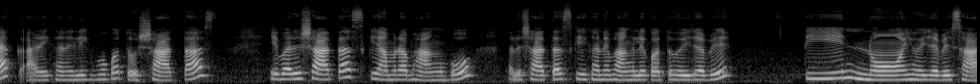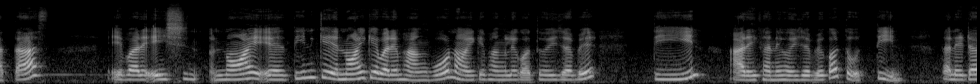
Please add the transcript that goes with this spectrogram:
এক আর এখানে লিখব কত? সাতাশ। এবারে সাতাশকে আমরা ভাঙবো। তাহলে সাতাশকে এখানে ভাঙলে কত হয়ে যাবে? তিন, নয় হয়ে যাবে সাতাশ। এবারে এই নয় তিনকে, নয়কে এবারে ভাঙবো। নয়কে ভাঙলে কত হয়ে যাবে? তিন। আর এখানে হয়ে যাবে কত? তিন। তাহলে এটা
